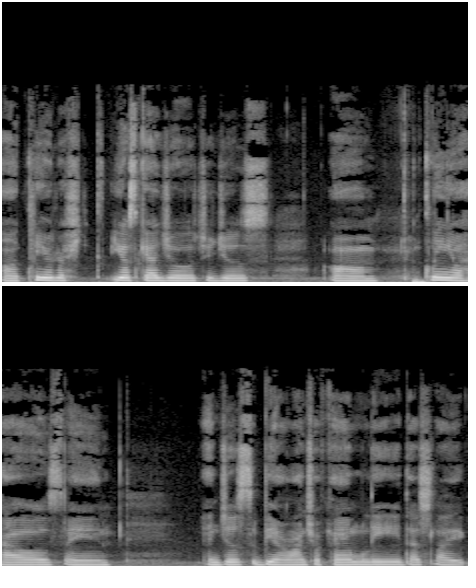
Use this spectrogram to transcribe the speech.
uh, clear the, your schedule to just um clean your house and and just be around your family. That's like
